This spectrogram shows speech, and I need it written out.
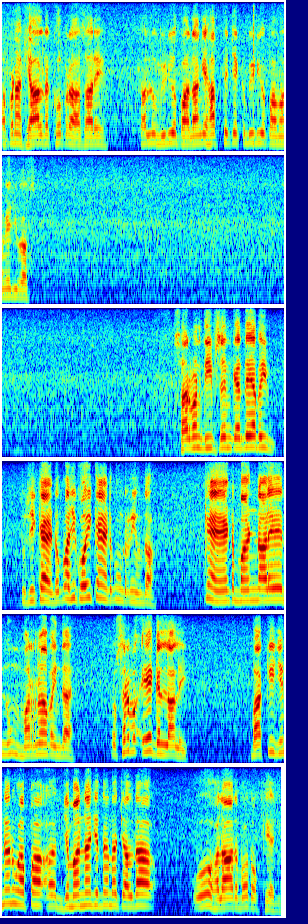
ਆਪਣਾ ਖਿਆਲ ਰੱਖੋ ਭਰਾ ਸਾਰੇ। ਕੱਲ ਨੂੰ ਵੀਡੀਓ ਪਾ ਦਾਂਗੇ। ਹਫ਼ਤੇ 'ਚ ਇੱਕ ਵੀਡੀਓ ਪਾਵਾਂਗੇ ਜੀ ਬਸ। ਸਰਵਣਦੀਪ ਸਿੰਘ ਕਹਿੰਦੇ ਆ ਬਈ, ਤੁਸੀਂ ਘੈਂਟ ਹੋ। ਭਾਜੀ ਕੋਈ ਘੈਂਟ ਘੂੰਟ ਨਹੀਂ ਹੁੰਦਾ। ਘੈਂਟ ਬਣਨ ਵਾਲੇ ਨੂੰ ਮਰਨਾ ਪੈਂਦਾ ਹੈ। ਤੋ ਸਿਰਫ ਇਹ ਗੱਲਾਂ ਲਈ। ਬਾਕੀ ਜਿਨ੍ਹਾਂ ਨੂੰ ਆਪਾਂ ਜ਼ਮਾਨਾ ਜਿੱਦਾਂ ਦਾ ਚੱਲਦਾ, ਉਹ ਹਾਲਾਤ ਬਹੁਤ ਔਖੇ ਆ ਜੀ।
